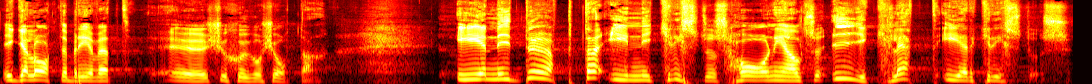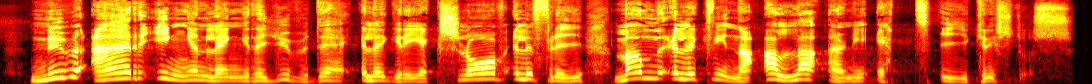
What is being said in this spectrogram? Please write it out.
i Galaterbrevet eh, 27 och 28. Är ni döpta in i Kristus har ni alltså iklätt er Kristus. Nu är ingen längre jude eller grek, slav eller fri, man eller kvinna. Alla är ni ett i Kristus.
